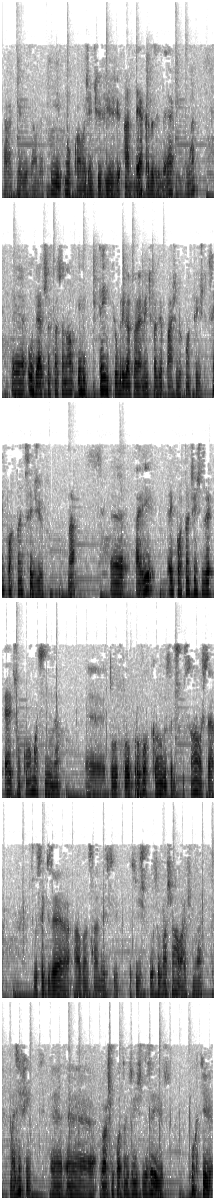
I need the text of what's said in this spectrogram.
caracterizando aqui, no qual a gente vive há décadas e décadas, né? É, o déficit habitacional ele tem que obrigatoriamente fazer parte do contexto. Isso é importante ser dito. Né? É, aí é importante a gente dizer, Edson, como assim? Né? Estou é, provocando essa discussão, Stefano. Se você quiser avançar nesse, nesse discurso, eu vou achar ótimo, né? Mas, enfim, é, é, eu acho importante a gente dizer isso. Porque,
